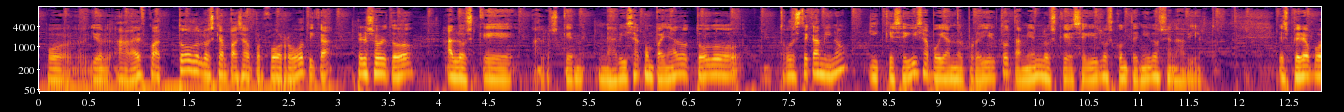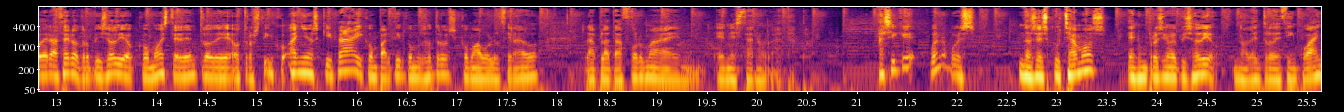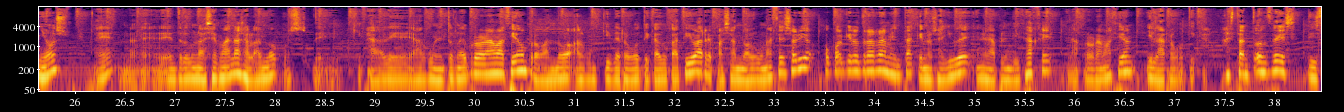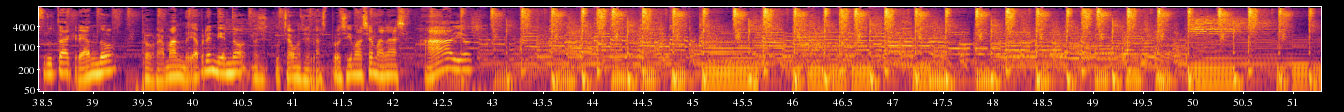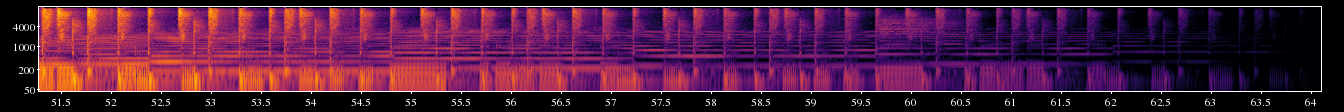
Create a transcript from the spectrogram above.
Yo agradezco a todos los que han pasado por Juego Robótica, pero sobre todo a los que, a los que me habéis acompañado todo, todo este camino y que seguís apoyando el proyecto, también los que seguís los contenidos en abierto. Espero poder hacer otro episodio como este dentro de otros 5 años quizá y compartir con vosotros cómo ha evolucionado la plataforma en, en esta nueva etapa. Así que, bueno, pues nos escuchamos en un próximo episodio, no dentro de cinco años, ¿eh? dentro de unas semanas, hablando pues quizá de algún entorno de programación, probando algún kit de robótica educativa, repasando algún accesorio o cualquier otra herramienta que nos ayude en el aprendizaje, la programación y la robótica. Hasta entonces, disfruta creando, programando y aprendiendo. Nos escuchamos en las próximas semanas. Adiós.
